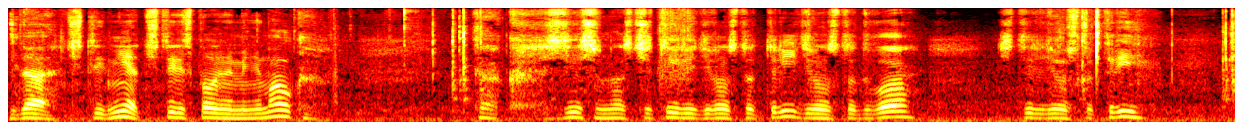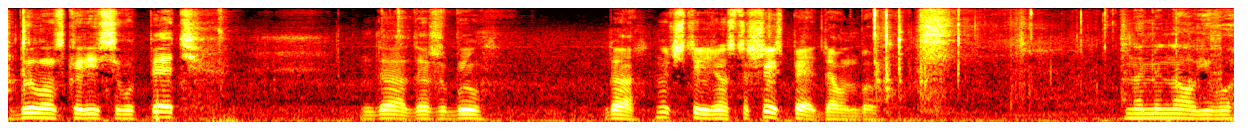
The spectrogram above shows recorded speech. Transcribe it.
Да, 4, нет, 4,5 минималка. Так, здесь у нас 4,93, 92, 4,93. Был он, скорее всего, 5. Да, даже был. Да, ну 4,96, 5, да, он был. Номинал его.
